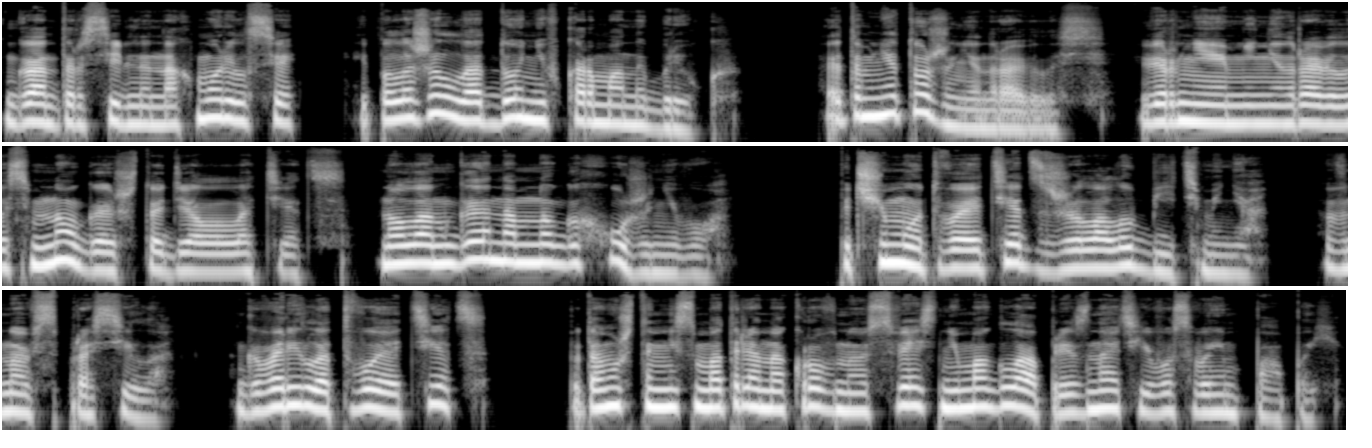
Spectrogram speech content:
Гантер сильно нахмурился и положил ладони в карманы брюк. Это мне тоже не нравилось. Вернее, мне не нравилось многое, что делал отец. Но Ланге намного хуже него. «Почему твой отец желал убить меня?» — вновь спросила. Говорила твой отец, потому что, несмотря на кровную связь, не могла признать его своим папой.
